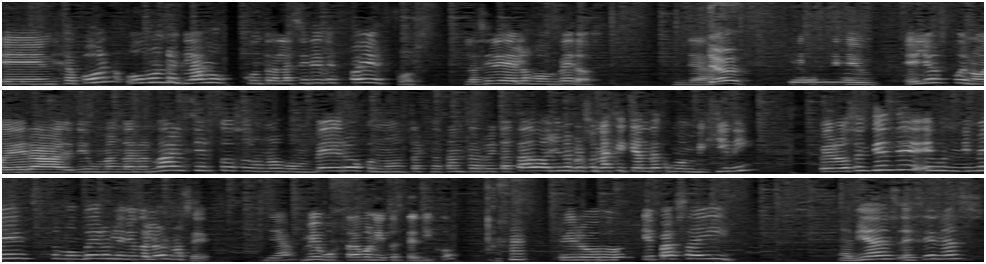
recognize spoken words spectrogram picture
en Japón hubo un reclamo contra la serie de Fire Force, la serie de los bomberos, ¿ya? Ya. Eh, ellos, bueno, era es un manga normal, ¿cierto? Son unos bomberos con unos trajes bastante recatados. Hay una personaje que anda como en bikini, pero se entiende, es un anime, son bomberos, le dio calor, no sé. ¿ya? Me gusta, bonito, estético. Pero, ¿qué pasa ahí? Había escenas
